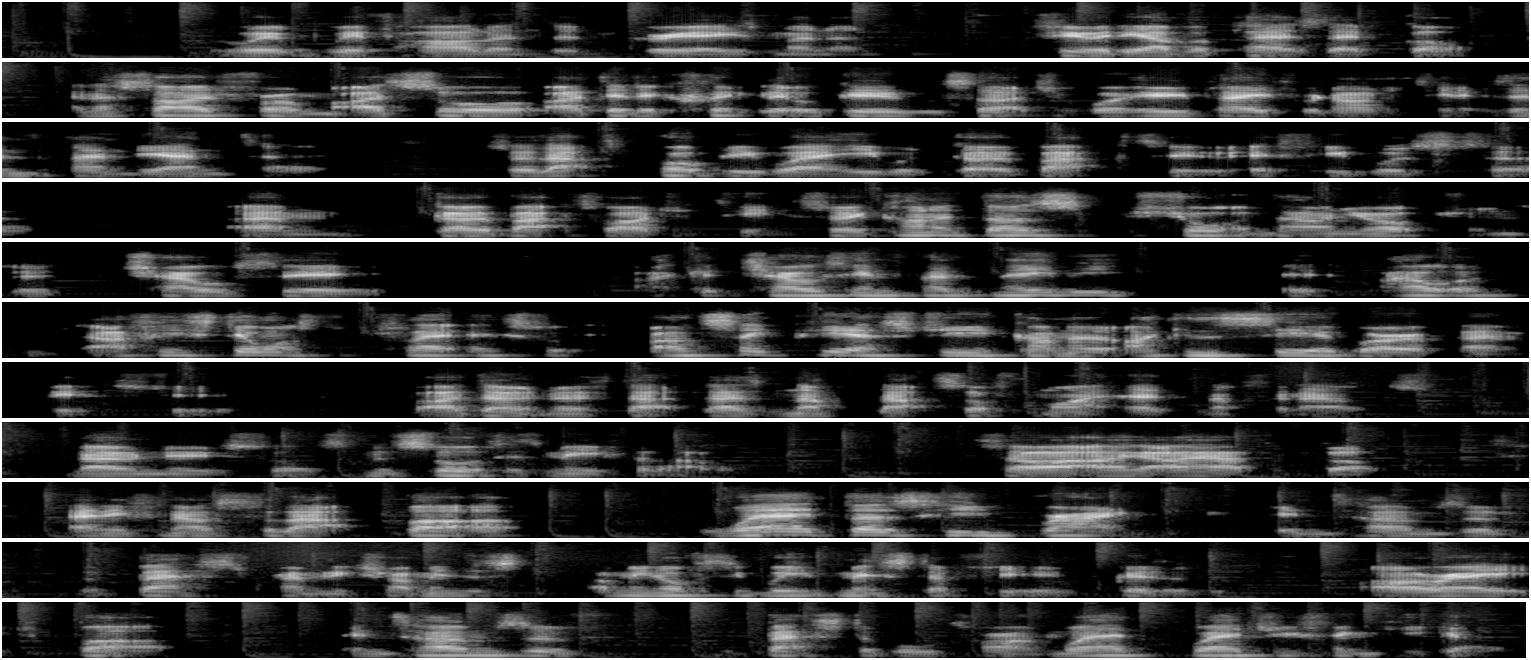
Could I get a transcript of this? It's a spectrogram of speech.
with, with Haaland and Griezmann and a few of the other players they've got. And aside from, I saw I did a quick little Google search of where who played for Argentina. It's Independiente, so that's probably where he would go back to if he was to um, go back to Argentina. So it kind of does shorten down your options. It, Chelsea, I could Chelsea Independent maybe. It, out of, if he still wants to play, I'd say PSG. Kind of, I can see Aguero playing for PSG but I don't know if that there's enough. That's off my head. Nothing else. No news source. The source is me for that one. So I, I haven't got anything else for that. But where does he rank in terms of the best Premier League? I mean, just, I mean, obviously we've missed a few because of our age, but in terms of best of all time, where where do you think he goes?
